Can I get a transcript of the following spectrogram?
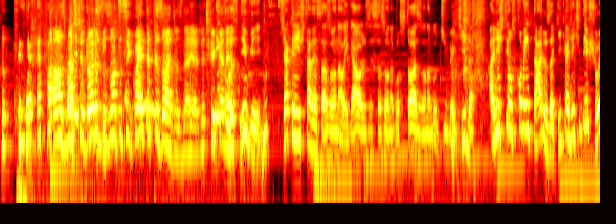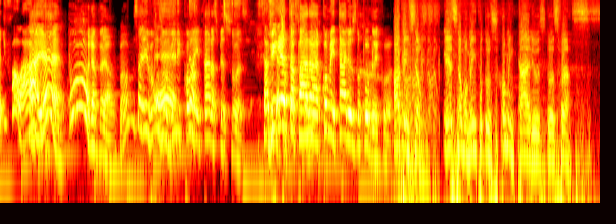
falar os bastidores dos outros 50 episódios, né? E a gente fica nesse. Inclusive, já que a gente tá nessa zona legal, nessa zona gostosa, zona divertida, a gente tem uns comentários aqui que a gente deixou de falar. Ah, é? Pô, Gabriel, vamos aí, vamos É, ouvir e comentar as pessoas. Sabe Vinheta para comigo? comentários do público. Atenção, esse é o momento dos comentários dos fãs.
